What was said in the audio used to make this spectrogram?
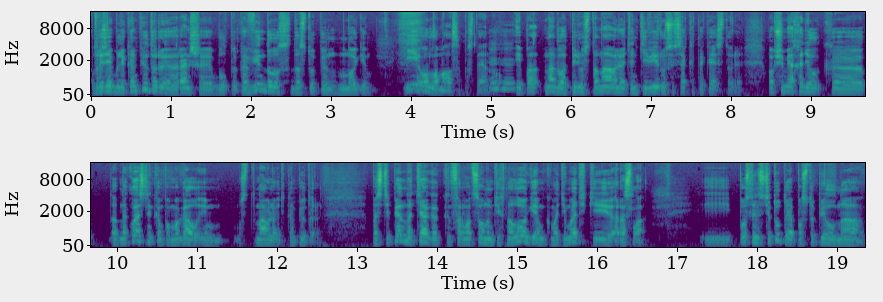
у друзей были компьютеры, раньше был только Windows доступен многим, и он ломался постоянно. Uh-huh. И по- надо было переустанавливать антивирус и всякая такая история. В общем, я ходил к одноклассникам, помогал им устанавливать компьютеры постепенно тяга к информационным технологиям, к математике росла. И после института я поступил на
